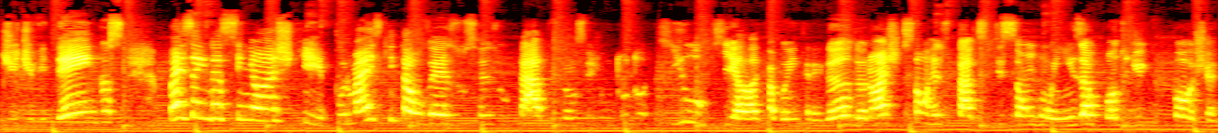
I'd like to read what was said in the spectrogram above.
de dividendos. Mas ainda assim, eu acho que, por mais que talvez os resultados não sejam tudo aquilo que ela acabou entregando, eu não acho que são resultados que são ruins ao ponto de que, poxa,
